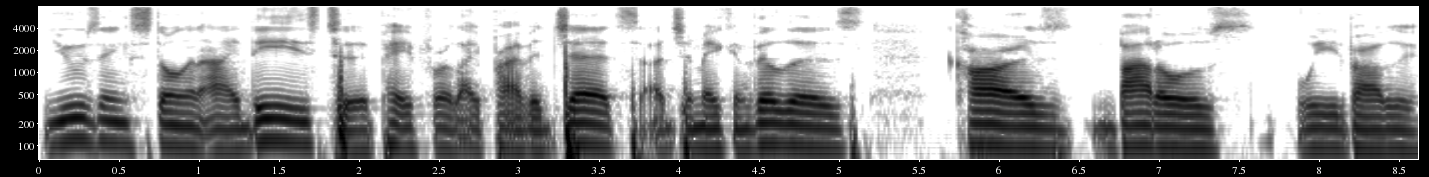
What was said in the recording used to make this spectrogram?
using stolen IDs to pay for like private jets, uh, Jamaican villas, cars, bottles, weed, probably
